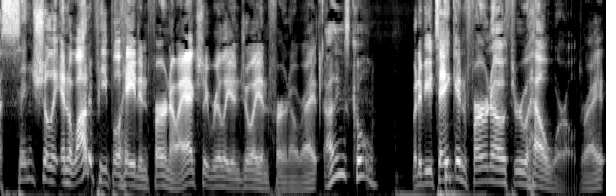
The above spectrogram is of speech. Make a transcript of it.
essentially, and a lot of people hate Inferno. I actually really enjoy Inferno, right? I think it's cool. But if you take Inferno through Hell World, right,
